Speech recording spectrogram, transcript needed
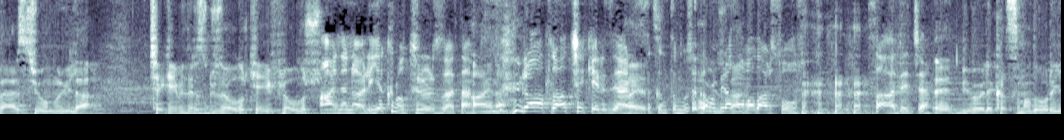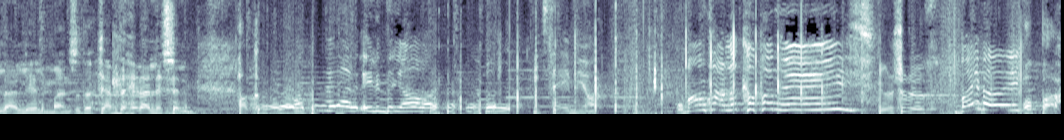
versiyonuyla çekebiliriz. Güzel olur, keyifli olur. Aynen öyle. Yakın oturuyoruz zaten. Aynen. rahat rahat çekeriz yani. Evet. Sıkıntımız yok O ama biraz yüzden- havalar soğusun. Sadece. Evet bir böyle Kasım'a doğru ilerleyelim bence de. Ya bir de helalleşelim. Hakkını helal. Hakkını helal et. Elimde yağ var. Hiç sevmiyor. Mantarla kapanış. Görüşürüz. Bay bay. Hoppa.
